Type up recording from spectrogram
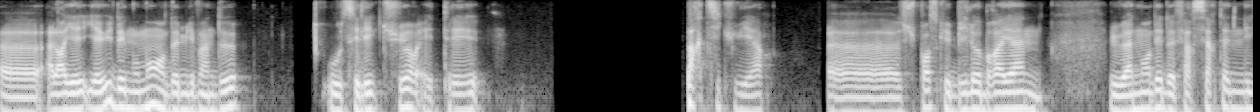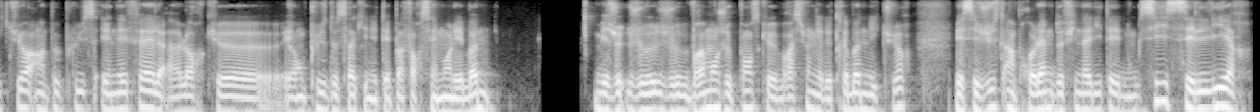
Euh, alors, il y, a eu des moments en 2022 où ces lectures étaient particulières. je pense que Bill O'Brien lui a demandé de faire certaines lectures un peu plus NFL, alors que, et en plus de ça, qui n'étaient pas forcément les bonnes. Mais je, je, vraiment, je pense que Brass Young a de très bonnes lectures, mais c'est juste un problème de finalité. Donc, si c'est lire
